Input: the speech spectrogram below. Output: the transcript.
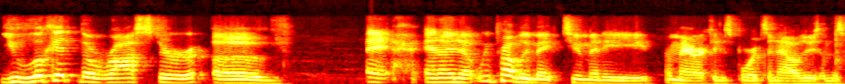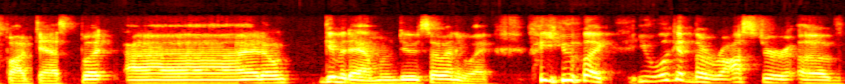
you look at the roster of and I know we probably make too many American sports analogies on this podcast, but uh, I don't give a damn. I'm gonna do it so anyway. you like you look at the roster of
